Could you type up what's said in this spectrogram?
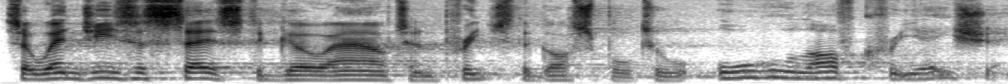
So when Jesus says to go out and preach the gospel to all of creation,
